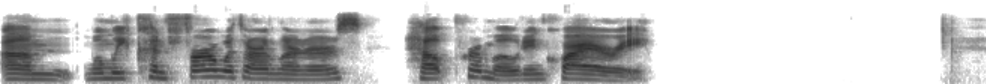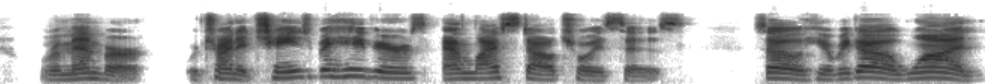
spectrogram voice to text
um, when we confer with our learners help promote inquiry? Remember, we're trying to change behaviors and lifestyle choices. So here we go. One,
